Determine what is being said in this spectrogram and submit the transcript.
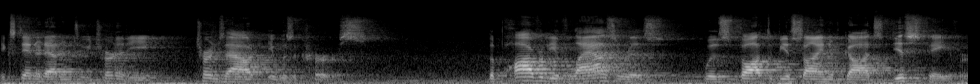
extended out into eternity, turns out it was a curse. The poverty of Lazarus was thought to be a sign of God's disfavor.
